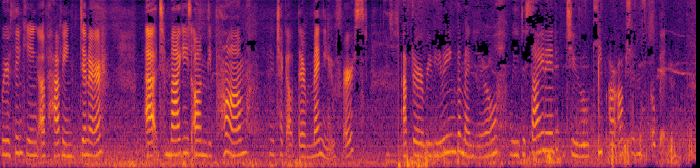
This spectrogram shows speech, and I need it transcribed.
We're thinking of having dinner at Maggie's on the prom. check out their menu first. After reviewing the menu, we decided to keep our options open.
